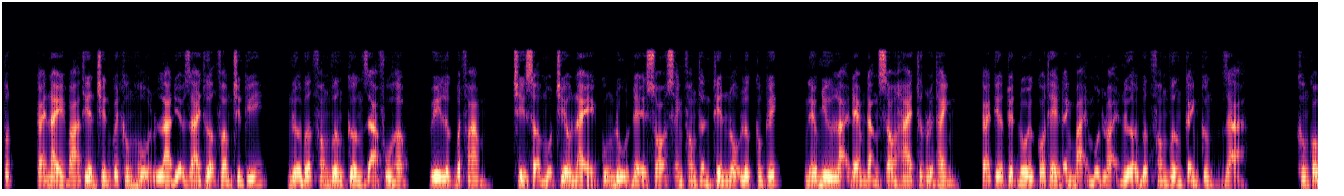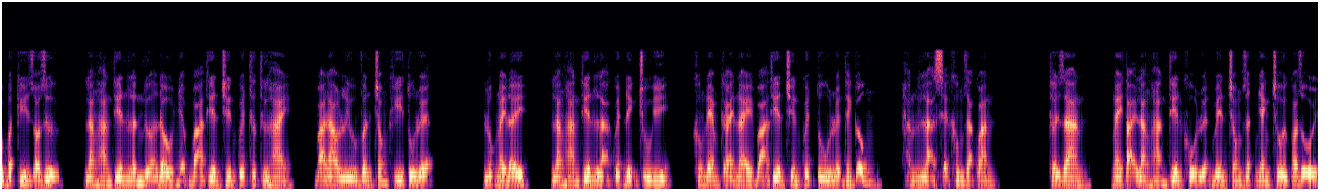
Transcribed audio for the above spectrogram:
Tốt, cái này bá thiên chiến quyết không hổ là địa giai thượng phẩm chiến kỹ, nửa bước phong vương cường giả phù hợp, uy lực bất phàm, chỉ sợ một chiêu này cũng đủ để so sánh phong thần thiên nộ lực công kích, nếu như lại đem đằng sau hai thức luyện thành, cái kia tuyệt đối có thể đánh bại một loại nửa bước phong vương cảnh cường giả. Không có bất kỳ do dự, lăng hàn thiên lần nữa đầu nhập bá thiên chiến quyết thức thứ hai bá đao lưu vân trong khi tu luyện. Lúc này đây lăng hàn thiên là quyết định chú ý không đem cái này bá thiên chiến quyết tu luyện thành công hắn là sẽ không ra quan. Thời gian ngay tại lăng hàn thiên khổ luyện bên trong rất nhanh trôi qua rồi.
